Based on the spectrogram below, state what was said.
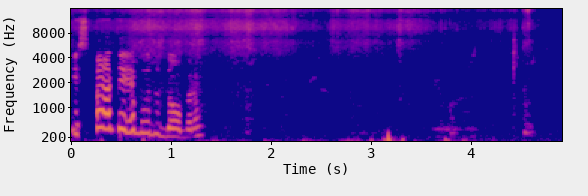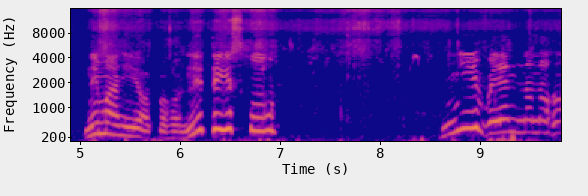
І спати я буду добре. Нема ніякого ні тиску, ні вен на ногах.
